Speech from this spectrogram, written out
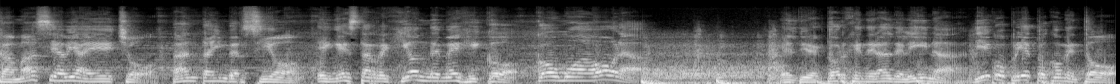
Jamás se había hecho tanta inversión en esta región de México como ahora. El director general del INA, Diego Prieto, comentó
